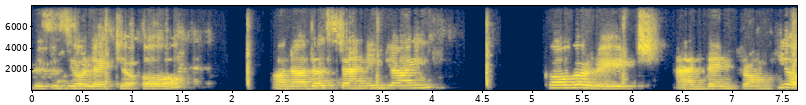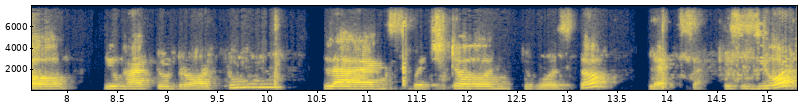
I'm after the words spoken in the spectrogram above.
This is your letter A. Another standing line. Cover it and then from here you have to draw two flags which turn towards the left side. This is your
